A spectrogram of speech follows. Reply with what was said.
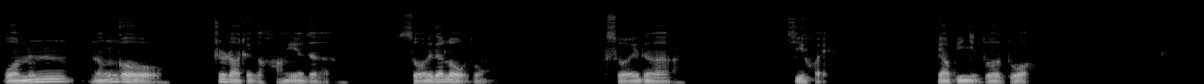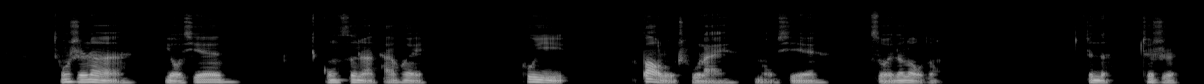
我们能够知道这个行业的所谓的漏洞，所谓的机会，要比你多得多。同时呢，有些公司呢，他会故意暴露出来某些所谓的漏洞，真的就是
